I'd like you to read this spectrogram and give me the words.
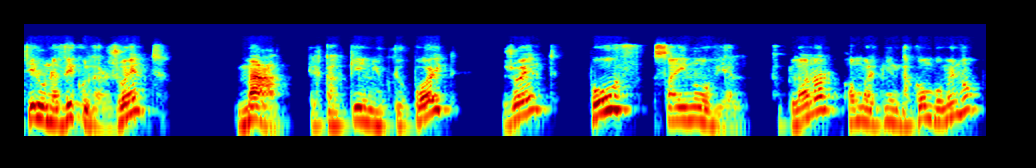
talo talonavicular joint مع ال calcaneocuboid joint both synovial planar هما الاثنين ده combo منهم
